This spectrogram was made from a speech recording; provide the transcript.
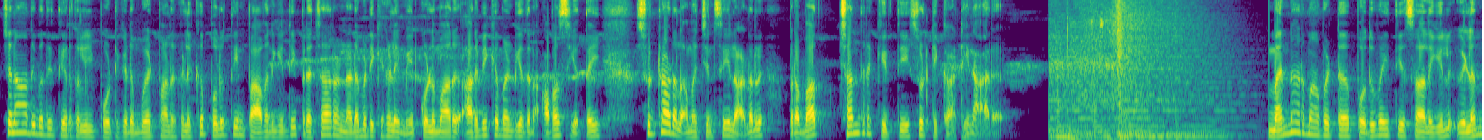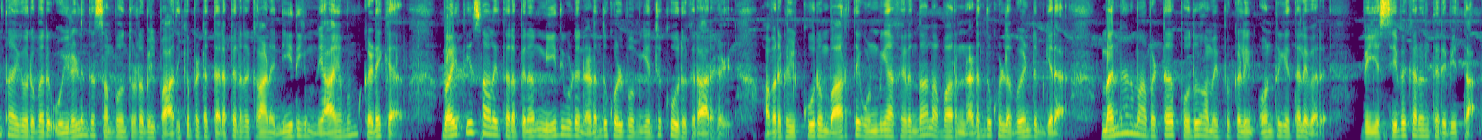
ஜனாதிபதி தேர்தலில் போட்டியிடும் வேட்பாளர்களுக்கு பொலித்தீன் பாவனையின்றி பிரச்சார நடவடிக்கைகளை மேற்கொள்ளுமாறு அறிவிக்க வேண்டியதன் அவசியத்தை சுற்றாடல் அமைச்சின் செயலாளர் பிரபாத் சந்திரகீர்த்தி சுட்டிக்காட்டினார் மன்னார் மாவட்ட பொது வைத்தியசாலையில் இளம் தாய் ஒருவர் உயிரிழந்த சம்பவம் தொடர்பில் பாதிக்கப்பட்ட தரப்பினருக்கான நீதியும் நியாயமும் கிடைக்க வைத்தியசாலை தரப்பினர் நீதியுடன் நடந்து கொள்வோம் என்று கூறுகிறார்கள். அவர்கள் கூறும் வார்த்தை உண்மையாக இருந்தால் அவ்வாறு நடந்து கொள்ள வேண்டும் என மன்னார் மாவட்ட பொது அமைப்புகளின் ஒன்றிய தலைவர் வி எஸ் சிவகரன் தெரிவித்தார்.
